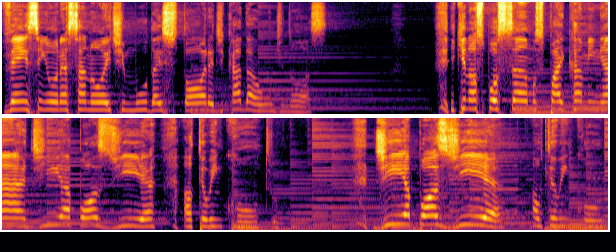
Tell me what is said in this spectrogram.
Vem, Senhor, nessa noite, muda a história de cada um de nós. E que nós possamos, Pai, caminhar dia após dia ao Teu encontro dia após dia ao teu encontro.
